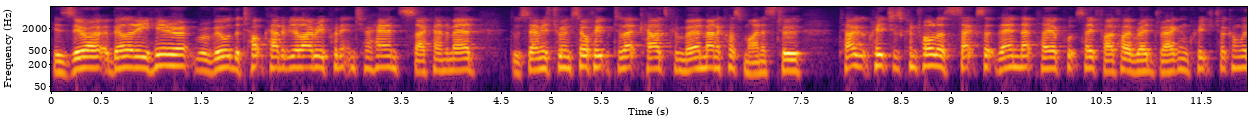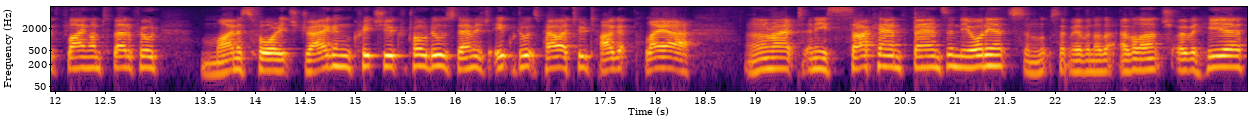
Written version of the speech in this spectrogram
His 0 ability here, reveal the top card of your library, put it into your hand. Sarkhan the Mad deals damage to himself equal to that card's convert mana cost minus 2. Target creature's controller sacks it, then that player puts a 5-5 red dragon creature token with flying onto the battlefield. Minus 4 each dragon creature you control deals damage equal to its power to target player. Alright, any Sarkhan fans in the audience? And looks like we have another avalanche over here.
